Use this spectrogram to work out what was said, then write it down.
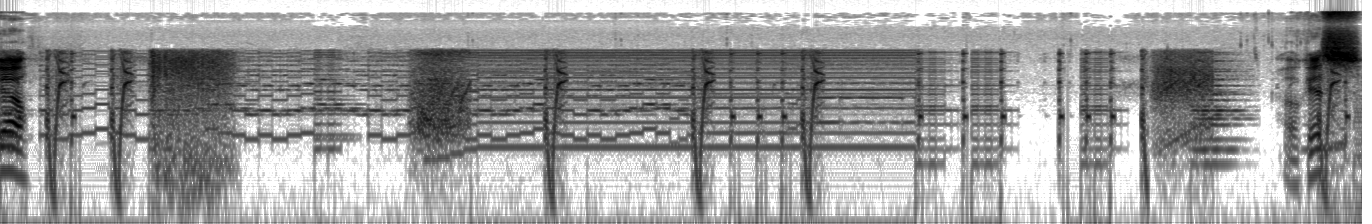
Go. Focus.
